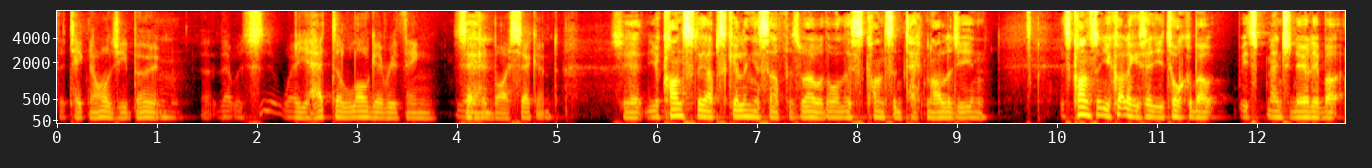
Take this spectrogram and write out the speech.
the technology boom. Uh, That was where you had to log everything second by second. Shit. You're constantly upskilling yourself as well with all this constant technology and it's constant. You got, like you said, you talk about, we mentioned earlier about,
